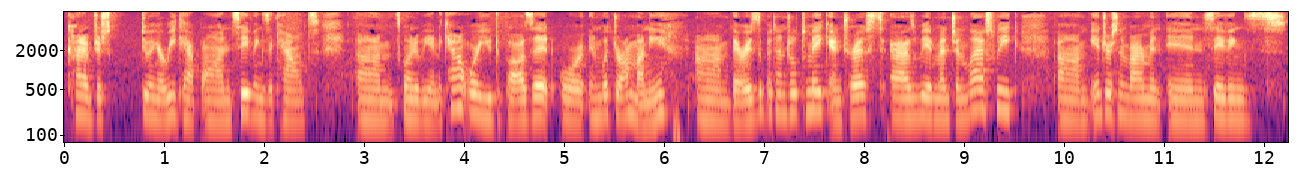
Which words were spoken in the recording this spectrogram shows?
kind of just doing a recap on savings accounts, um, it's going to be an account where you deposit or and withdraw money. Um, there is a potential to make interest, as we had mentioned last week. Um, interest environment in savings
